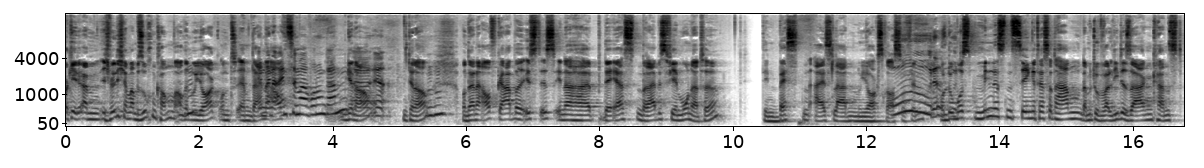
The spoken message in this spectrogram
Okay, ähm, ich will dich ja mal besuchen kommen, auch mhm. in New York und ähm, deine in meiner Einzimmerwohnung dann. Genau, äh, ja. genau. Mhm. Und deine Aufgabe ist es, innerhalb der ersten drei bis vier Monate den besten Eisladen New Yorks rauszufinden. Uh, und du gut. musst mindestens zehn getestet haben, damit du valide sagen kannst,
